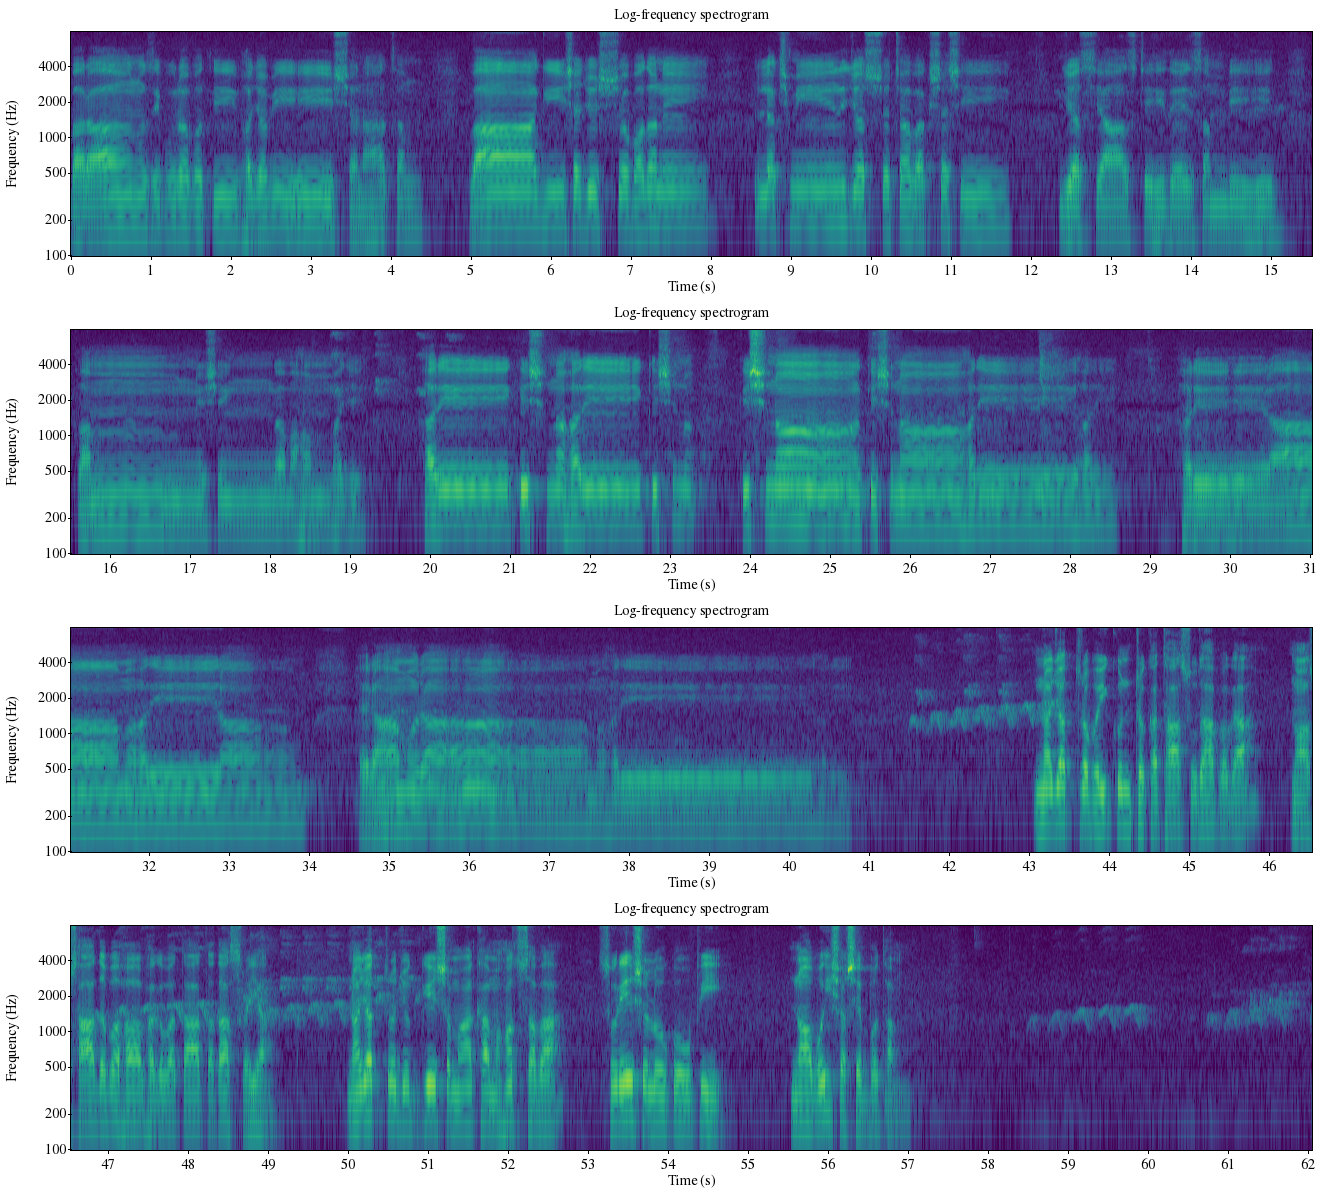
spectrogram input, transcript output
वरानसिपुरपति भजवीशनाथम् वागीषजुष्व वदने लक्ष्मीर्जस्य च वक्षसि। यस्यास्ति हृदय संवित्, त्वं भजे। हरे कृष्ण हरे कृष्ण कृष्ण कृष्ण, हरे हरे। हरे राम हरे राम। রাম রাম হরে হরে নযত্র বৈকুণ্ঠ কথা সুধাপগা ন সাধব ভগবতা তদাশ্রয়া নযত্র যজ্ঞেশ মাখা মহোৎসভা সুরেশ লোকোপি ন বৈ সসেব্যতাম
